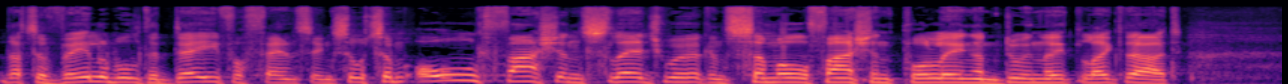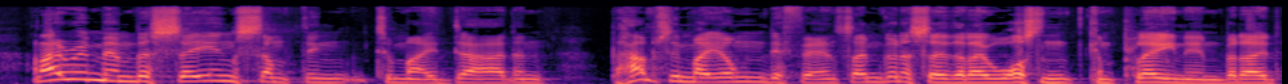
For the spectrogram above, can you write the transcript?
that's available today for fencing. So some old-fashioned sledge work and some old-fashioned pulling and doing like, like that. And I remember saying something to my dad, and perhaps in my own defense, I'm going to say that I wasn't complaining, but I'd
